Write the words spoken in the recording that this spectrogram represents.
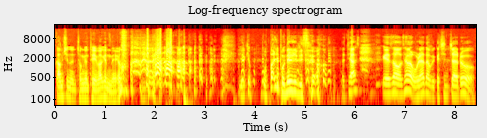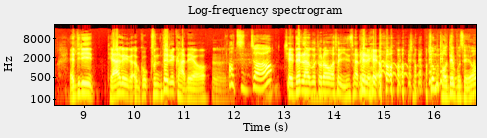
깜씨는 정년퇴임 하겠네요. 이렇게 뭐 빨리 보낼 일이 있어요? 대학에서 생활 오래 하다 보니까 진짜로 애들이 대학을 가고 군대를 가네요. 응. 아 진짜요? 제대를 하고 돌아와서 인사를 해요. 좀더대 보세요.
